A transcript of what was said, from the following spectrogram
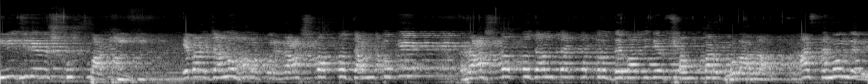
ইনি ছিলেন সুখ পাখি। এবার জানো ভালো করে, রাজতত্ত্ব জানতো কে? রাজতত্ত্ব জানতো একমাত্র দেবাদিদেব শঙ্কর ভোলানাথ। আসতে মন দেবে?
